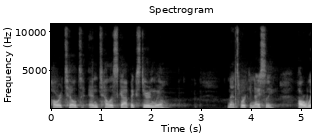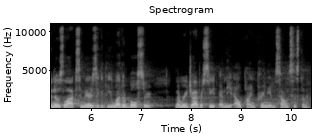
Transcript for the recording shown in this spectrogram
power tilt, and telescopic steering wheel. And that's working nicely. Power windows, locks, and mirrors, you get the leather bolster, memory driver seat, and the Alpine premium sound system.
